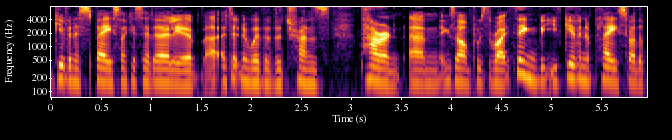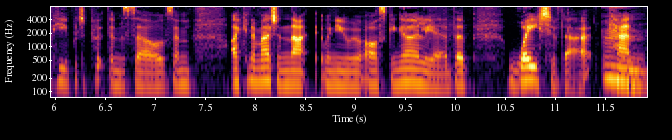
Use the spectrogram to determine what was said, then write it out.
given a space, like I said earlier, I don't know whether the transparent um, example is the right thing, but you've given a place for other people to put themselves. And I can imagine that when you were asking earlier, the weight of that can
